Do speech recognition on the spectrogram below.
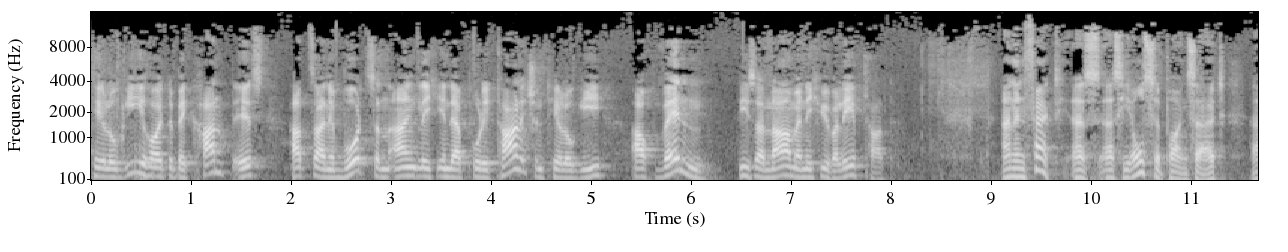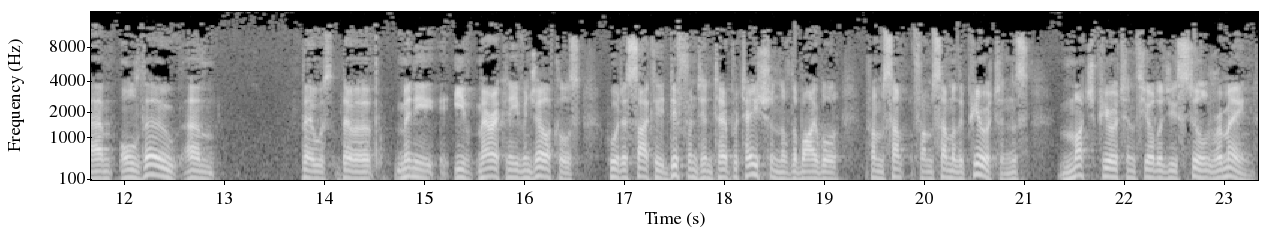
Theologie heute bekannt ist, hat seine Wurzeln eigentlich in der puritanischen Theologie, auch wenn dieser Name nicht überlebt hat. And in fact, as, as he also points out, um, although um, there, was, there were many ev- American evangelicals who had a slightly different interpretation of the Bible from some, from some of the Puritans, much Puritan theology still remained.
